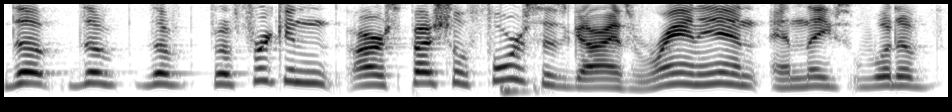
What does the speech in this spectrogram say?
The the the the freaking our special forces guys ran in and they would have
